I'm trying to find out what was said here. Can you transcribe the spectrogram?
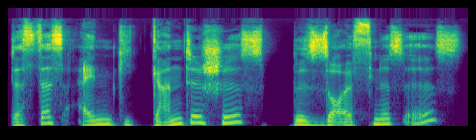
dass das ein gigantisches Besäufnis ist.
